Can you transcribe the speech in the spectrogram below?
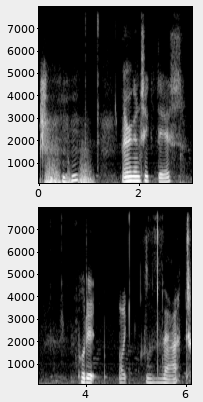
Mm Now you're gonna take this, put it like that.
